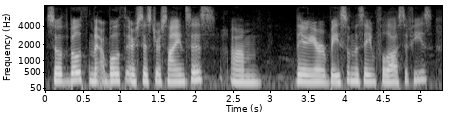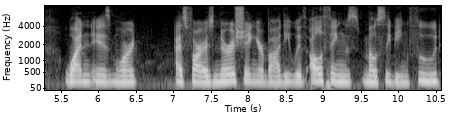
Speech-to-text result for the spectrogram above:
So both both are sister sciences. Um, they are based on the same philosophies. One is more as far as nourishing your body with all things mostly being food,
